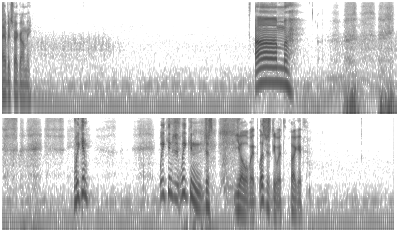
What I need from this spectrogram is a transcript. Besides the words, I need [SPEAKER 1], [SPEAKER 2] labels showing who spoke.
[SPEAKER 1] I have a check on me. Um, we can, we can, just, we can just yell with. Let's just do it. Fuck it.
